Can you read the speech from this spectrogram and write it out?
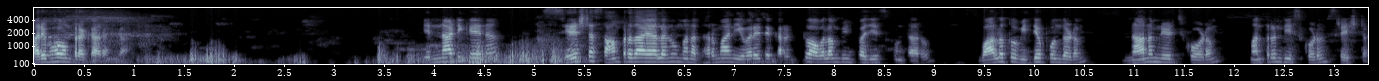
పరిభవం ప్రకారంగా ఎన్నాటికైనా శ్రేష్ట సాంప్రదాయాలను మన ధర్మాన్ని ఎవరైతే కరెక్ట్ అవలంబింపజేసుకుంటారో వాళ్ళతో విద్య పొందడం జ్ఞానం నేర్చుకోవడం మంత్రం తీసుకోవడం శ్రేష్టం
